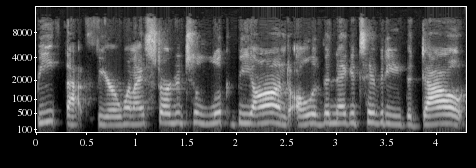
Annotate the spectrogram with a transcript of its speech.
beat that fear, when I started to look beyond all of the negativity, the doubt,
